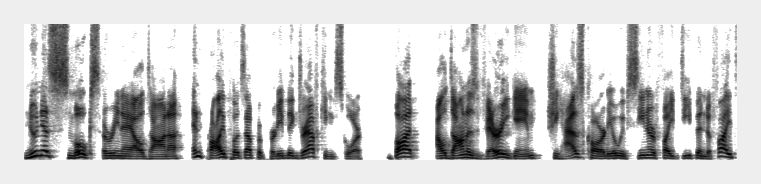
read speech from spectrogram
Nunes smokes Irene Aldana and probably puts up a pretty big DraftKings score. But Aldana's very game. She has cardio. We've seen her fight deep into fights.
